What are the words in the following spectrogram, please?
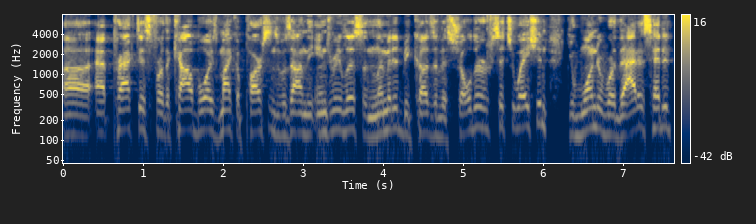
uh, at practice for the Cowboys, Micah Parsons was on the injury list and limited because of his shoulder situation. You wonder where that is headed.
